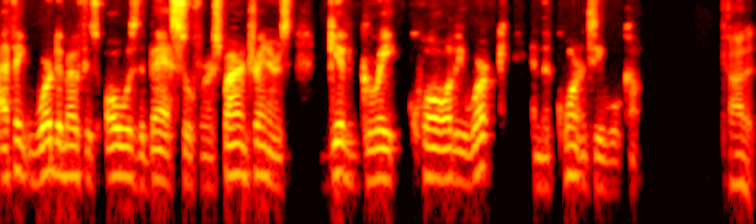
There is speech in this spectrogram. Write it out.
I, think word of mouth is always the best. So for aspiring trainers, give great quality work, and the quantity will come. Got it.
